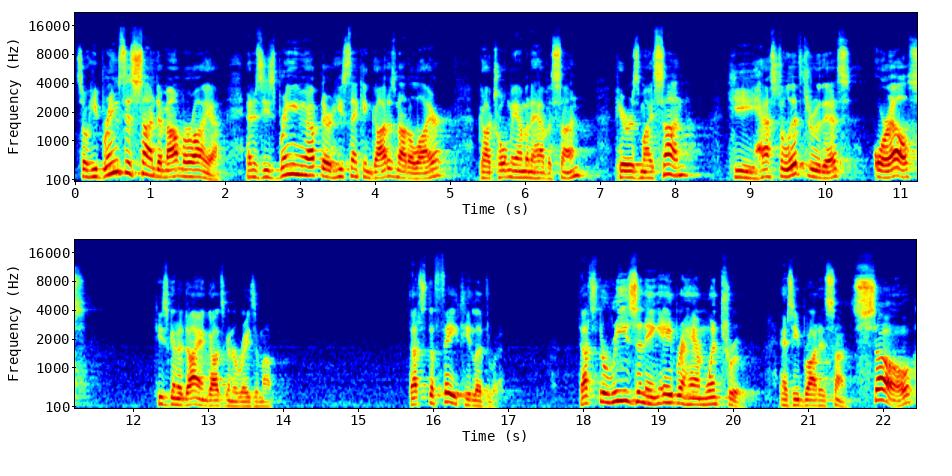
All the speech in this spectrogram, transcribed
So he brings his son to Mount Moriah, and as he's bringing him up there, he's thinking, God is not a liar. God told me I'm going to have a son. Here is my son. He has to live through this, or else he's going to die and God's going to raise him up. That's the faith he lived with. That's the reasoning Abraham went through as he brought his son. So,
